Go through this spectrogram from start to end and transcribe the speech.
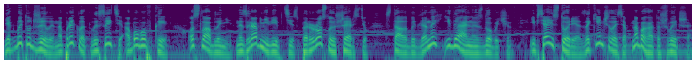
Якби тут жили, наприклад, лисиці або вовки, ослаблені, незграбні вівці з перерослою шерстю стали би для них ідеальною здобиччю, і вся історія закінчилася б набагато швидше.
